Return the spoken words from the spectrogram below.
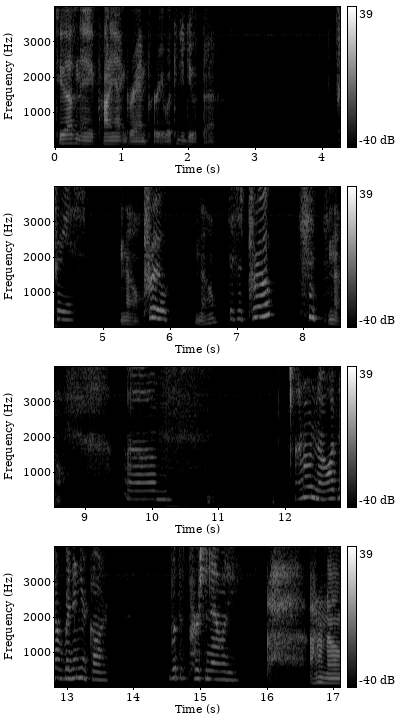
2008 Pontiac Grand Prix. What could you do with that? Prius. No. Prue. No. This is Prue? No. Um, I don't know. I've never been in your car. What's his personality? I don't know.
